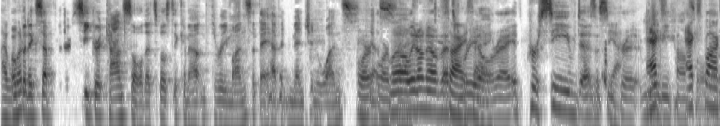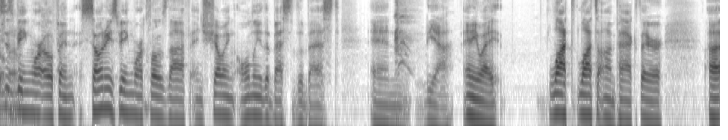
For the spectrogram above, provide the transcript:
i would Open except for their secret console that's supposed to come out in three months that they haven't mentioned once. Or- Yes. or- Well, we don't know if that's Sorry, real, sorry. right? It's perceived as a yeah. secret X- console. Xbox is know. being more open sony's being more closed off and showing only the best of the best and yeah anyway lot lot to unpack there uh,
